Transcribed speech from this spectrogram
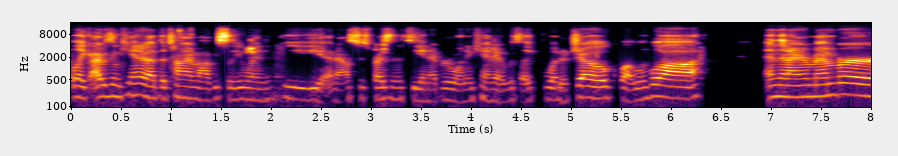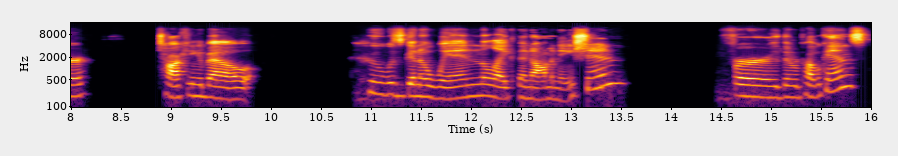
like, I was in Canada at the time, obviously, when he announced his presidency, and everyone in Canada was like, what a joke, blah, blah, blah. And then I remember talking about who was going to win, like, the nomination for the Republicans.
